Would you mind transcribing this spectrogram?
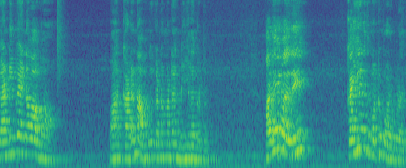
கண்டிப்பாக என்னவாகும் வாங்க கடன் அவங்க கட்ட மாட்டாங்க நீங்கள் தான் கட்டணும். அதே மாதிரி கையெழுத்து மட்டும் போடக்கூடாது.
